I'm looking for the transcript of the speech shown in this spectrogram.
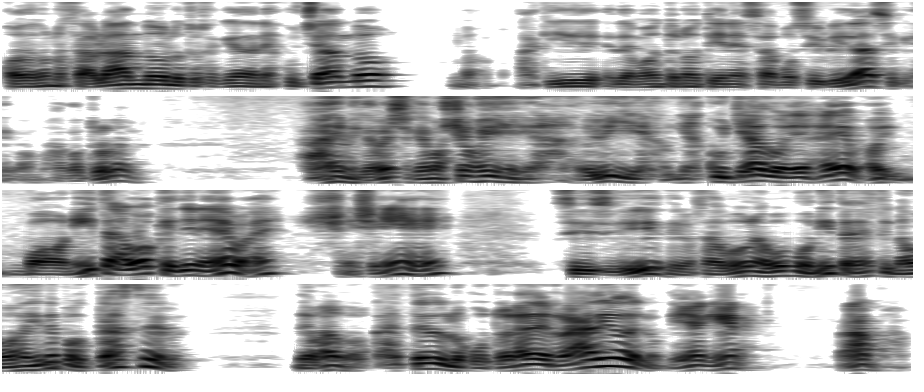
cuando uno está hablando, los otros se quedan escuchando. No, aquí de momento no tiene esa posibilidad, así que vamos a controlarlo. Ay, mi cabeza, qué emoción. Oye, oye, he escuchado, eh, eh, oye, bonita voz que tiene Eva, ¿eh? Sí, sí, ¿eh? Sí, sí, tiene una voz, una voz bonita, ¿eh? Tiene una voz ahí de podcaster. De podcaster, de locutora de radio, de lo que ella quiera. Vamos.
